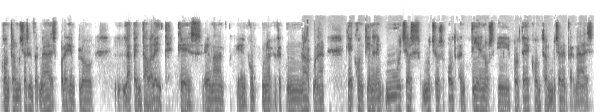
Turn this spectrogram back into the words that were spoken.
contra muchas enfermedades. Por ejemplo, la pentavalente, que es una, eh, una, una vacuna que contiene muchas, muchos antígenos y protege contra muchas enfermedades.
